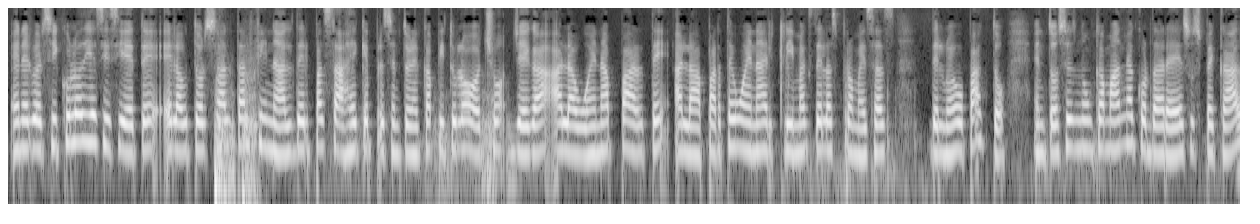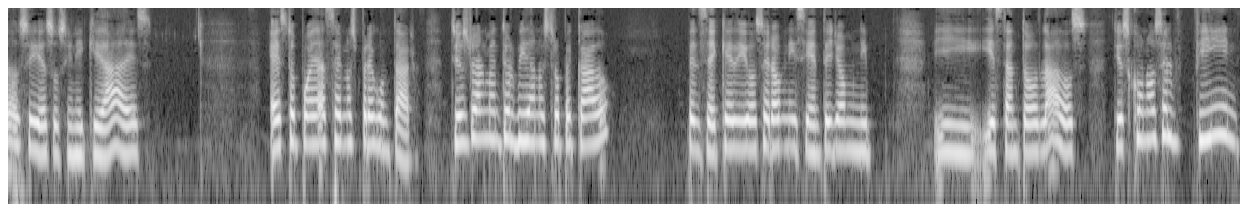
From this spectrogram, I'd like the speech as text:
En el versículo 17, el autor salta al final del pasaje que presentó en el capítulo 8, llega a la buena parte, a la parte buena, el clímax de las promesas del nuevo pacto. Entonces nunca más me acordaré de sus pecados y de sus iniquidades. Esto puede hacernos preguntar, ¿Dios realmente olvida nuestro pecado? Pensé que Dios era omnisciente y, y, y, está en todos lados. Dios conoce el fin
